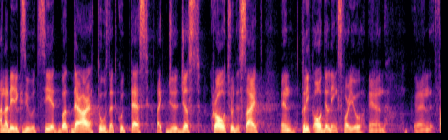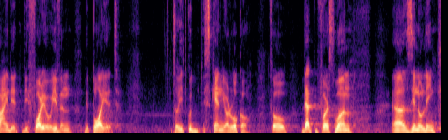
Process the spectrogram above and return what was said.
analytics, you would see it. But there are tools that could test, like ju just crawl through the site and click all the links for you and, and find it before you even deploy it. So it could scan your local. So that first one, uh, Xenu Link,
